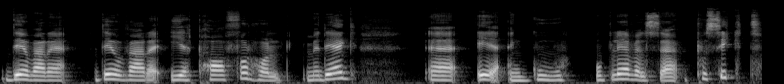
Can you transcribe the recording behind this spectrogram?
det å være, det å være i et parforhold med deg eh, er en god opplevelse på sikt.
